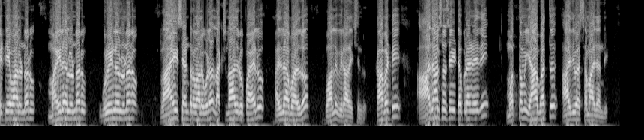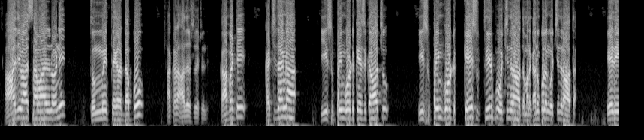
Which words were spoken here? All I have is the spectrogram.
ఏటీఏ వాళ్ళు ఉన్నారు మహిళలు ఉన్నారు గృహిణులు ఉన్నారు. రాయి సెంటర్ వాళ్ళు కూడా లక్షలాది రూపాయలు ఆదిలాబాద్లో వాళ్ళు విరాళించారు కాబట్టి ఆధార్ సొసైటీ డబ్బులు అనేది మొత్తం యావత్ ఆదివాసి సమాజంది. ఆదివాసి సమాజంలోని తొమ్మిది తెగల డబ్బు అక్కడ ఆధార్ సొసైటీ ఉంది. కాబట్టి ఖచ్చితంగా ఈ సుప్రీంకోర్టు కేసు కావచ్చు ఈ సుప్రీంకోర్టు కేసు తీర్పు వచ్చిన తర్వాత మనకు అనుకూలంగా వచ్చిన తర్వాత ఏది?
